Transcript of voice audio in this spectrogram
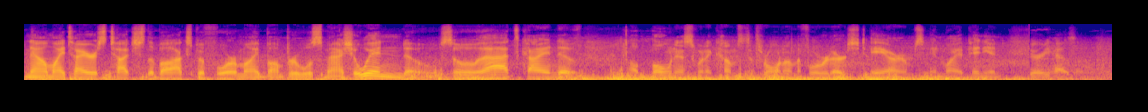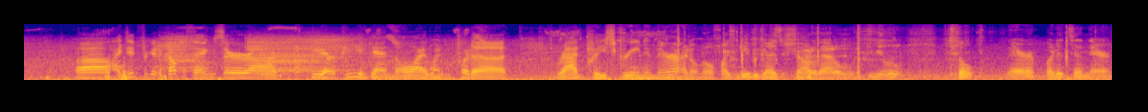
now my tires touch the box before my bumper will smash a window. So that's kind of a bonus when it comes to throwing on the forward arched A-arms, in my opinion. Very has it. Uh, I did forget a couple things. They're uh, BRP again, though. I went and put a rad pre-screen in there. I don't know if I can give you guys a shot of that. It'll give you a little tilt there, but it's in there.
